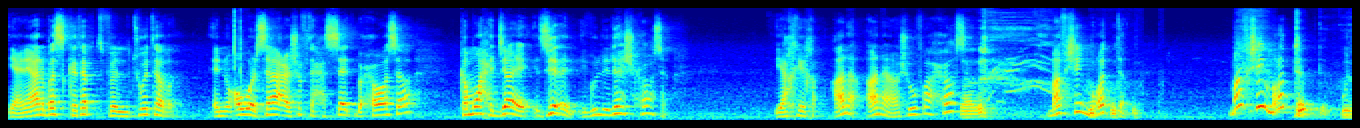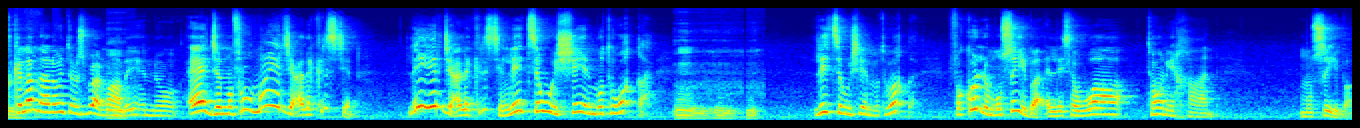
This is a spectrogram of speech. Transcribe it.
يعني أنا بس كتبت في التويتر إنه أول ساعة شفته حسيت بحوسة. كم واحد جاي زعل يقول لي ليش حوسة؟ يا أخي خ... أنا أنا اشوفها حوسة. ما في شيء مرتب. ما في شيء مرتب. وتكلمنا أنا وأنت الأسبوع الماضي إنه ايدج المفروض ما يرجع على كريستيان. ليه يرجع على كريستيان؟ ليه تسوي الشيء المتوقع؟ ليه تسوي الشيء المتوقع؟ فكل مصيبة اللي سواه توني خان مصيبة.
